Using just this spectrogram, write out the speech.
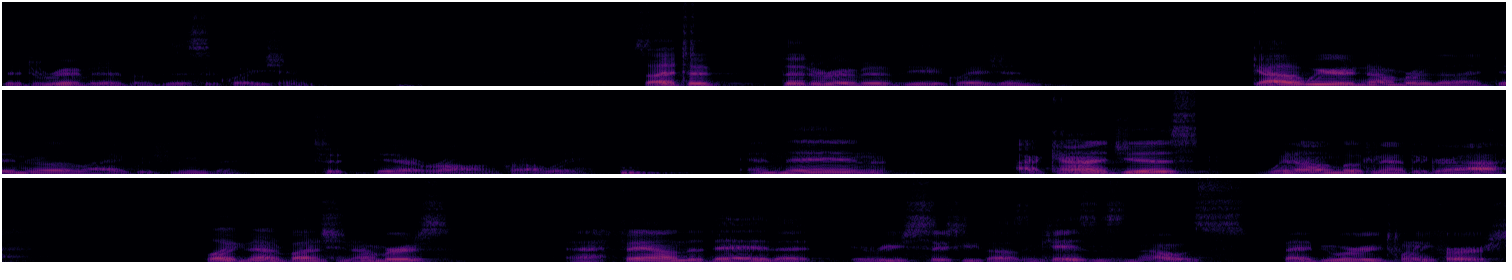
the derivative of this equation. So I took the derivative of the equation, got a weird number that I didn't really like, which means I took, did it wrong probably. And then I kind of just went on looking at the graph, plugged in a bunch of numbers, and I found the day that it reached 60,000 cases, and that was February 21st.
